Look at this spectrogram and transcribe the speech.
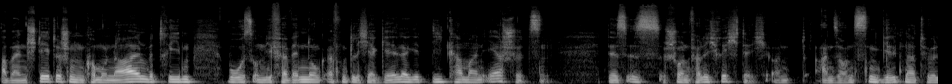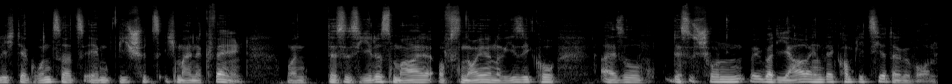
Aber in städtischen, kommunalen Betrieben, wo es um die Verwendung öffentlicher Gelder geht, die kann man eher schützen. Das ist schon völlig richtig. Und ansonsten gilt natürlich der Grundsatz eben, wie schütze ich meine Quellen? Und das ist jedes Mal aufs Neue ein Risiko, also das ist schon über die Jahre hinweg komplizierter geworden.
